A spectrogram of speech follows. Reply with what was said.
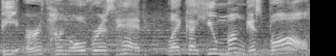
The earth hung over his head like a humongous ball.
